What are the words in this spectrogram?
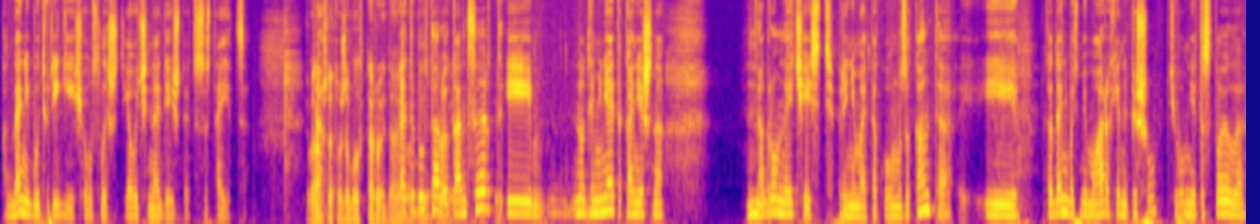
когда-нибудь в Риге еще услышать. Я очень надеюсь, что это состоится. Потому да. что это уже был второй, да? Это был второй концерт, и ну, для меня это, конечно, огромная честь принимать такого музыканта. И когда-нибудь в мемуарах я напишу, чего мне это стоило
